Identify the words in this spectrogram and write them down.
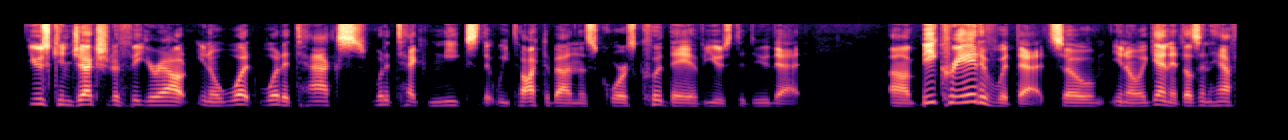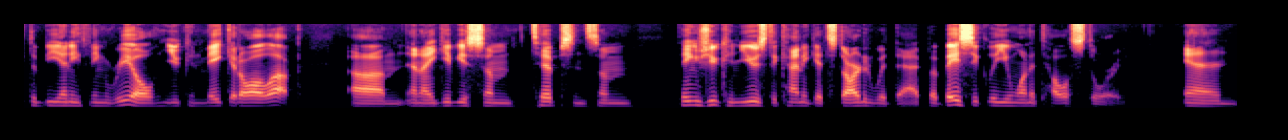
use conjecture to figure out, you know, what what attacks, what techniques that we talked about in this course could they have used to do that. Uh, be creative with that. So, you know, again, it doesn't have to be anything real. You can make it all up. Um, and I give you some tips and some things you can use to kind of get started with that. But basically, you want to tell a story. And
